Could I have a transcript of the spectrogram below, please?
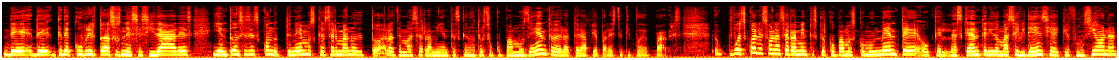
de, de, cubrir todas sus necesidades. Y entonces es cuando tenemos que hacer mano de todas las demás herramientas que nosotros ocupamos dentro de la terapia para este tipo de padres. Pues, ¿cuáles son las herramientas que ocupamos comúnmente o que las que han tenido más evidencia de que funcionan?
